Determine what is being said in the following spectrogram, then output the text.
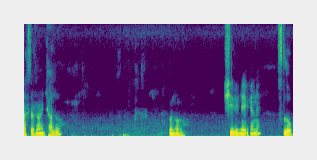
রাস্তাটা অনেক ভালো কোনো সিঁড়ি নেই এখানে। স্লোপ।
